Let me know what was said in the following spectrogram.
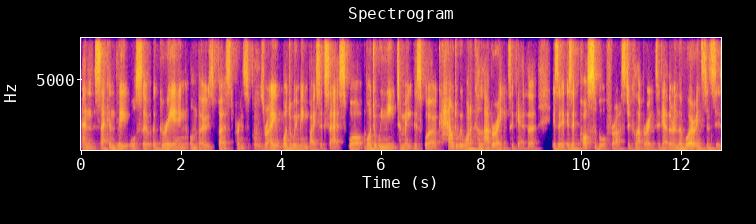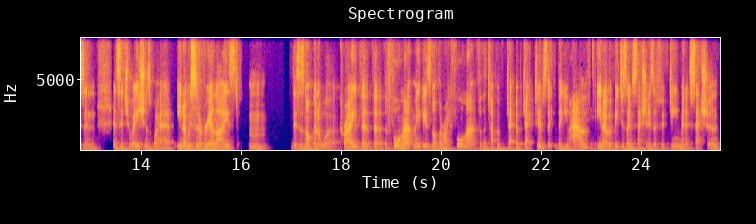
And secondly, also agreeing on those first principles, right? What do we mean by success? What, what do we need to make this work? How do we want to collaborate together? Is it, is it possible for us to collaborate together? And there were instances in, in situations where, you know, we sort of realized, mm, this is not going to work, right? The, the the format maybe is not the right format for the type of objectives that, that you have. You know, a beta zone session is a 15 minute session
